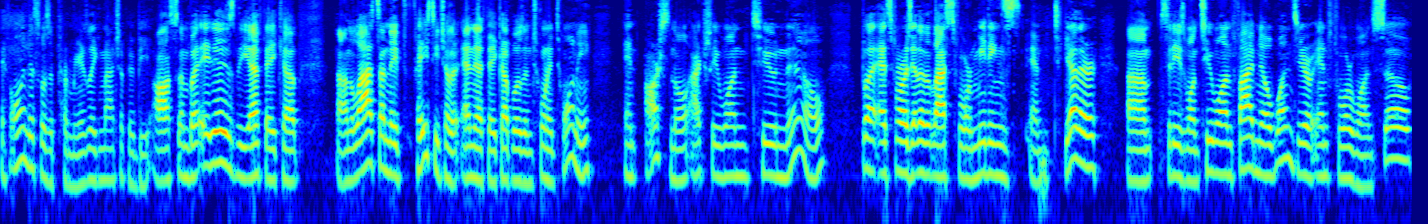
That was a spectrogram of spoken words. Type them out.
If only this was a Premier League matchup, it'd be awesome. But it is the FA Cup. Um, the last time they faced each other in the FA Cup was in 2020, and Arsenal actually won 2 0. But as far as the other last four meetings and together, um, City has won 2 1, 5 0, 1 0, and 4 1. So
